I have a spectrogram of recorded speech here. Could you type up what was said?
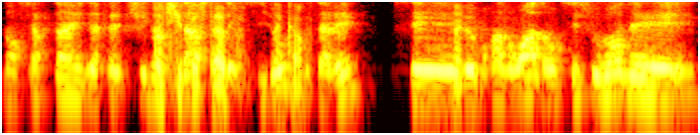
Dans certains, ils appellent Chief ah, of Staff. Chief of Staff. vous savez, c'est le bras droit. Donc, c'est souvent des,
